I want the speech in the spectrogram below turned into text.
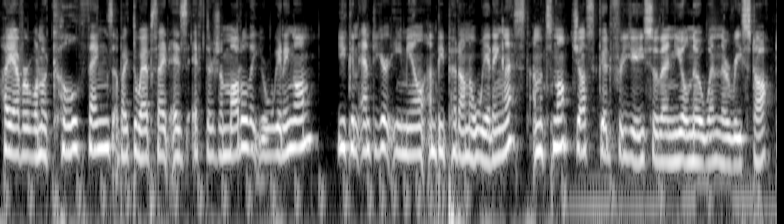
However, one of the cool things about the website is if there's a model that you're waiting on, you can enter your email and be put on a waiting list. And it's not just good for you, so then you'll know when they're restocked.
